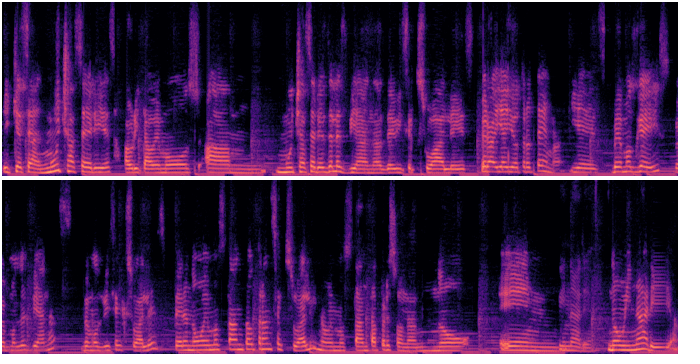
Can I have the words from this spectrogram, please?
y que sean muchas series. Ahorita vemos am, muchas series de lesbianas, de bisexuales, pero ahí hay otro tema y es, vemos gays, vemos lesbianas, vemos bisexuales, pero no vemos tanto transexual y no vemos tanta persona no, em, binaria. no binaria.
